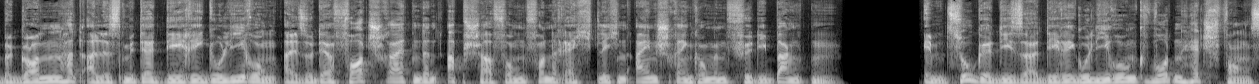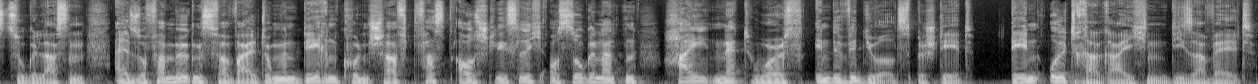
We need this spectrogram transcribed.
Begonnen hat alles mit der Deregulierung, also der fortschreitenden Abschaffung von rechtlichen Einschränkungen für die Banken. Im Zuge dieser Deregulierung wurden Hedgefonds zugelassen, also Vermögensverwaltungen, deren Kundschaft fast ausschließlich aus sogenannten High Net Worth Individuals besteht, den Ultrareichen dieser Welt.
